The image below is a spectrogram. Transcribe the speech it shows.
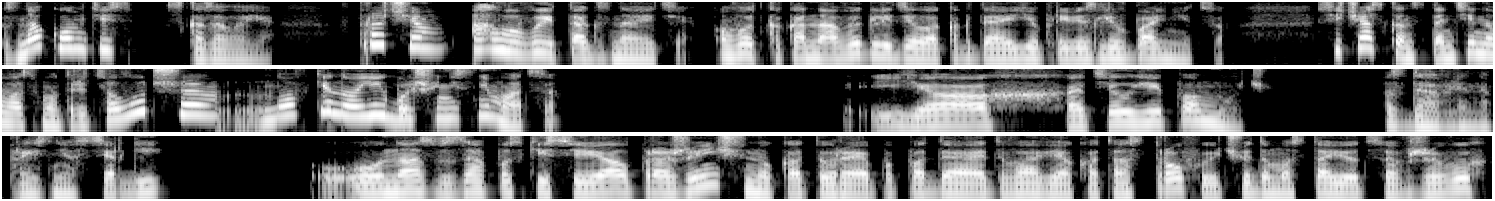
«Знакомьтесь», — сказала я, Впрочем, Аллу вы и так знаете. Вот как она выглядела, когда ее привезли в больницу. Сейчас Константинова смотрится лучше, но в кино ей больше не сниматься. «Я хотел ей помочь», — сдавленно произнес Сергей. «У нас в запуске сериал про женщину, которая попадает в авиакатастрофу и чудом остается в живых.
